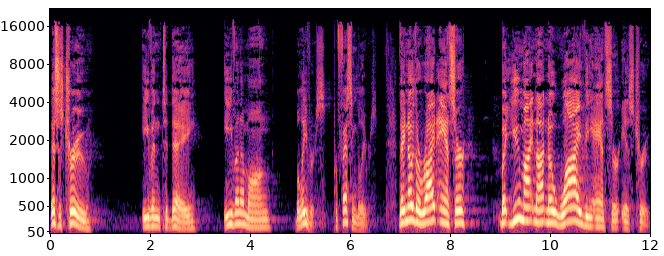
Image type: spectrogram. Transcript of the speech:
This is true even today, even among believers, professing believers. They know the right answer, but you might not know why the answer is true.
